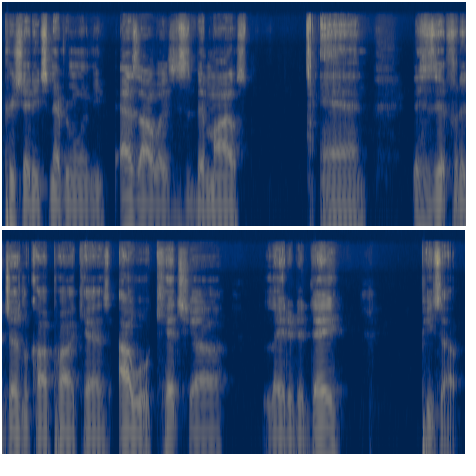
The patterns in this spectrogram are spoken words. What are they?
appreciate each and every one of you. As always, this has been Miles, and this is it for the Judgment Call podcast. I will catch y'all later today. Peace out.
